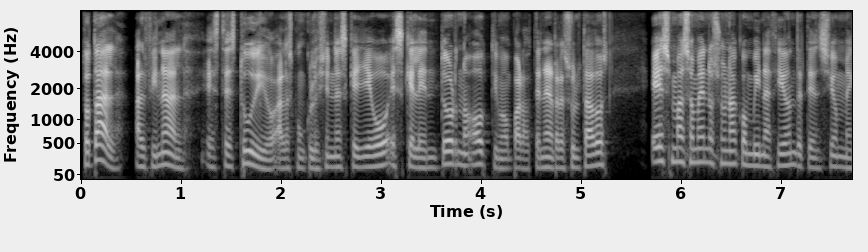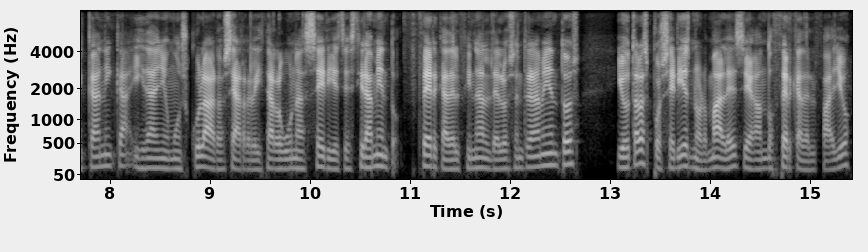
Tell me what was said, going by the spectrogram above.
Total, al final, este estudio a las conclusiones que llegó es que el entorno óptimo para obtener resultados es más o menos una combinación de tensión mecánica y daño muscular, o sea, realizar algunas series de estiramiento cerca del final de los entrenamientos y otras pues series normales, llegando cerca del fallo.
